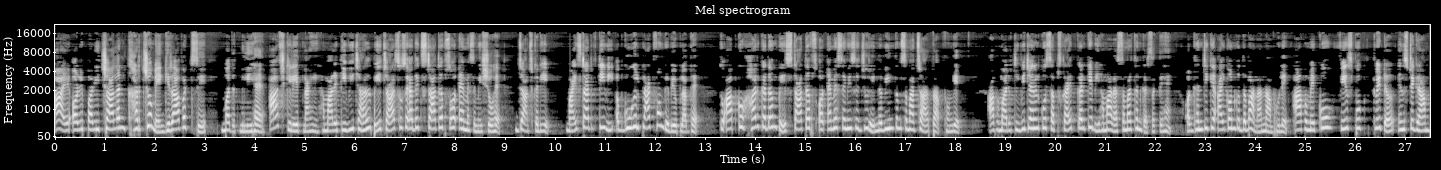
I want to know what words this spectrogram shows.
आय और परिचालन खर्चों में गिरावट से मदद मिली है। आज के लिए इतना ही। हमारे टीवी चैनल पे 400 से अधिक स्टार्टअप्स और एमएसएमई शो है। जाँच करिए। माई स्टार्टअप टीवी अब गूगल प्लेटफॉर्म पे भी उपलब्ध है। तो आपको हर कदम पे स्टार्टअप्स और एमएसएमई से जुड़े नवीनतम समाचार प्राप्त होंगे। आप हमारे टीवी चैनल को सब्सक्राइब करके भी हमारा समर्थन कर सकते हैं। और घंटी के आइकॉन को दबाना ना भूलें। आप हमें को फेसबुक ट्विटर इंस्टाग्राम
